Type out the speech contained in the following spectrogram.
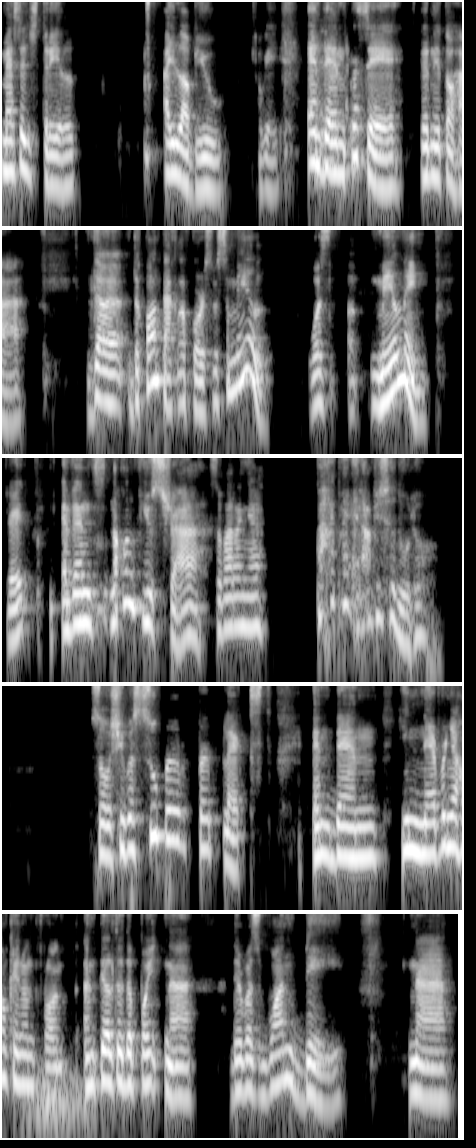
message trail I love you okay and then kasi ganito ha the the contact of course was a male was a male name right and then na-confuse siya so parang niya bakit may I love you sa dulo so she was super perplexed and then he never niya ako kinonfront until to the point na there was one day na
